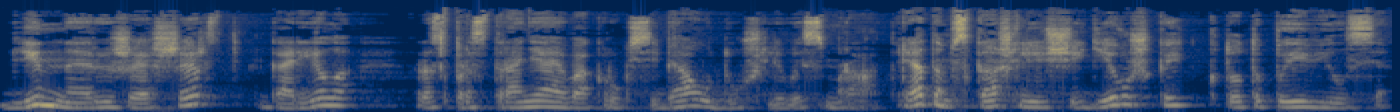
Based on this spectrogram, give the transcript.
Длинная рыжая шерсть горела, распространяя вокруг себя удушливый смрад. Рядом с кашляющей девушкой кто-то появился.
